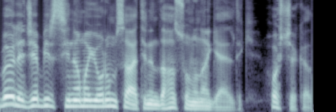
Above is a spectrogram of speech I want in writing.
Böylece bir sinema yorum saatinin daha sonuna geldik. Hoşçakalın.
